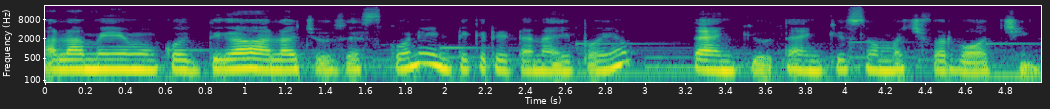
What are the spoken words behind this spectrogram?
అలా మేము కొద్దిగా అలా చూసేసుకొని ఇంటికి రిటర్న్ అయిపోయాం. Thank you. Thank you so much for watching.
